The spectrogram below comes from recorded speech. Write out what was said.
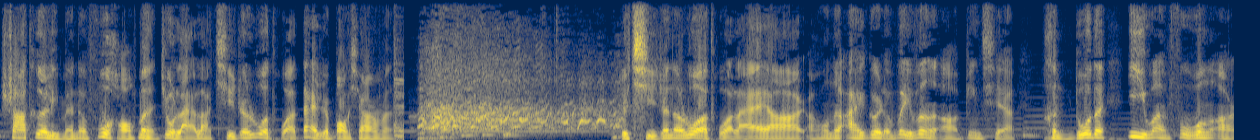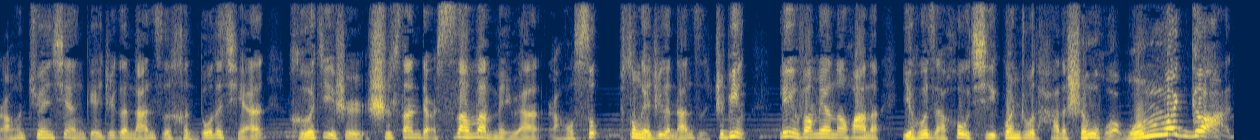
沙特里面的富豪们就来了，骑着骆驼，带着宝箱们，就骑着那骆驼来呀，然后呢，挨个的慰问啊，并且。很多的亿万富翁啊，然后捐献给这个男子很多的钱，合计是十三点三万美元，然后送送给这个男子治病。另一方面的话呢，也会在后期关注他的生活。Oh my god！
